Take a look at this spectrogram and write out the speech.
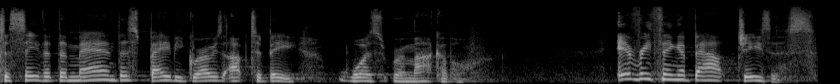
to see that the man this baby grows up to be was remarkable. Everything about Jesus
